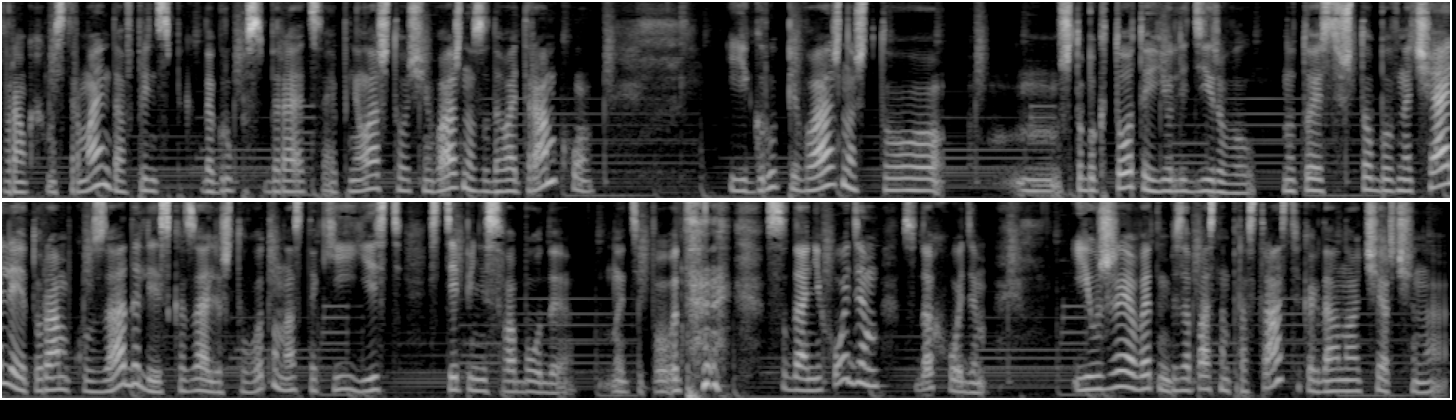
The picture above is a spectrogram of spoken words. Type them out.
в рамках мастер-майнда, а в принципе, когда группа собирается, я поняла, что очень важно задавать рамку, и группе важно, что чтобы кто-то ее лидировал. Ну, то есть, чтобы вначале эту рамку задали и сказали, что вот у нас такие есть степени свободы. Ну, типа вот сюда не ходим, сюда ходим. И уже в этом безопасном пространстве, когда оно очерчено,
